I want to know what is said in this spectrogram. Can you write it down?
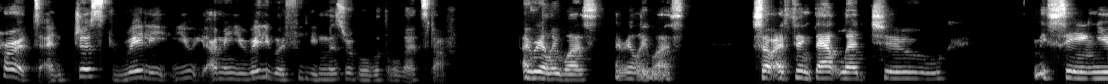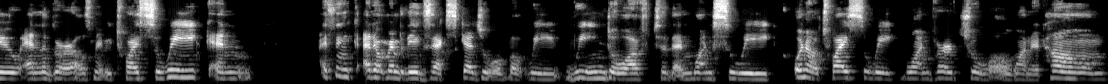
hurt and just really you i mean you really were feeling miserable with all that stuff. I really was. I really was. So i think that led to me seeing you and the girls maybe twice a week and i think i don't remember the exact schedule but we weaned off to then once a week or no twice a week one virtual one at home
